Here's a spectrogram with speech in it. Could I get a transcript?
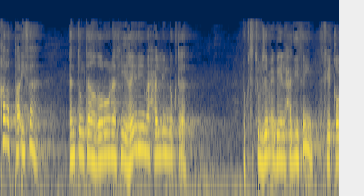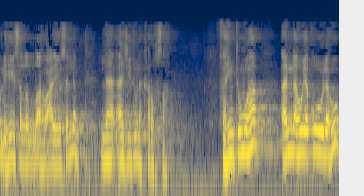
قالت طائفة أنتم تنظرون في غير محل النكتة. نكتة الجمع بين الحديثين في قوله صلى الله عليه وسلم لا أجد لك رخصة. فهمتموها؟ أنه يقول له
